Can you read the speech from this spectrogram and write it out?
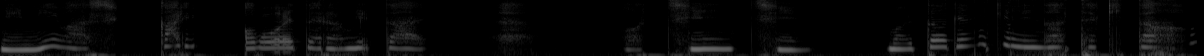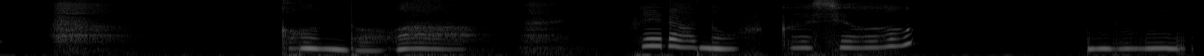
耳はしっかり覚えてるみたい。おちんちんまた元気になってきた。今度はフェラの復習うん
